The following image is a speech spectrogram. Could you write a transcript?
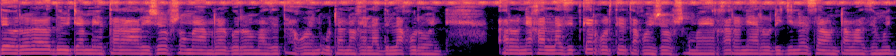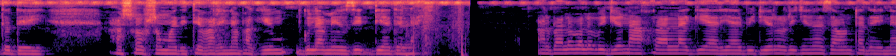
দেওরের আর দুইটা মেয়ে। তারা আর সব সময় আমরা ঘরের মাঝে থাকেন, উঠানো খেলাধুলা করেন। আর অনেক আল্লাহ চিৎকার করতে থাকেন সব সময়। এর কারণে আর অরিজিনাল সাউন্ডটা মাঝে মধ্যে দেই। আর সব সময় দিতে পারি না, বাকিগুলা মিউজিক দিয়ে দিলাই। আর ভালো ভালো ভিডিও না করার লাগি আর ইয়ার ভিডিওর অরিজিনাল সাউন্ডটা দেয় না,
